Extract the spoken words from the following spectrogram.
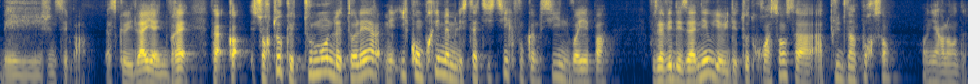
Mais je ne sais pas. Parce que là, il y a une vraie. surtout que tout le monde le tolère, mais y compris même les statistiques font comme s'ils ne voyaient pas. Vous avez des années où il y a eu des taux de croissance à, plus de 20% en Irlande.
